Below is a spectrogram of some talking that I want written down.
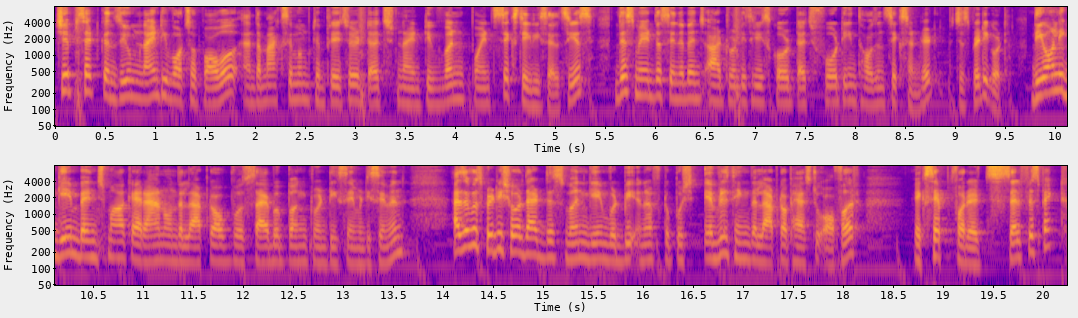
Chipset consumed 90 watts of power and the maximum temperature touched 91.6 degrees Celsius. This made the Cinebench R23 score touch 14,600, which is pretty good. The only game benchmark I ran on the laptop was Cyberpunk 2077, as I was pretty sure that this one game would be enough to push everything the laptop has to offer, except for its self-respect.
